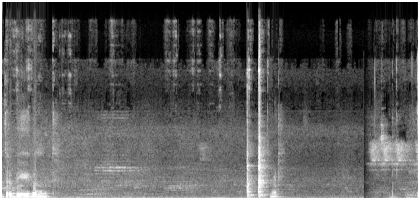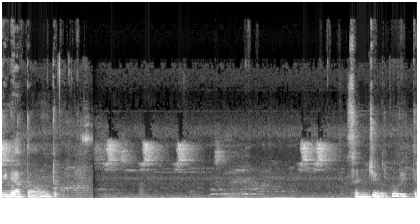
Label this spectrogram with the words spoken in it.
ಈ ಥರ ಬೇಗ ಆಗುತ್ತೆ. ನೋಡಿ. ಎಣ್ಣೆ ಆಗ್ತಾ ಉಂಟು. ಸಂಜೆವರೆಗೂ ಉರಿಯುತ್ತೆ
